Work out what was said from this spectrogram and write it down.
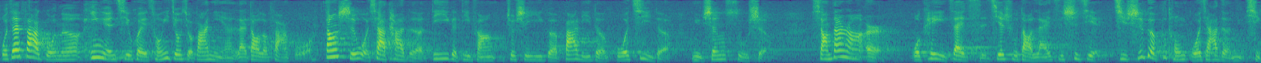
我在法国呢，因缘际会，从一九九八年来到了法国。当时我下榻的第一个地方就是一个巴黎的国际的女生宿舍，想当然尔。我可以在此接触到来自世界几十个不同国家的女性。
